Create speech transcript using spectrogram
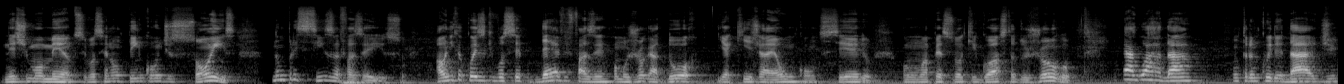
neste momento, se você não tem condições, não precisa fazer isso. A única coisa que você deve fazer como jogador, e aqui já é um conselho, como uma pessoa que gosta do jogo, é aguardar com tranquilidade,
